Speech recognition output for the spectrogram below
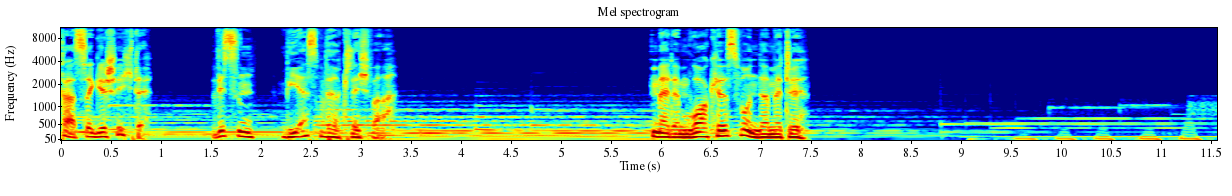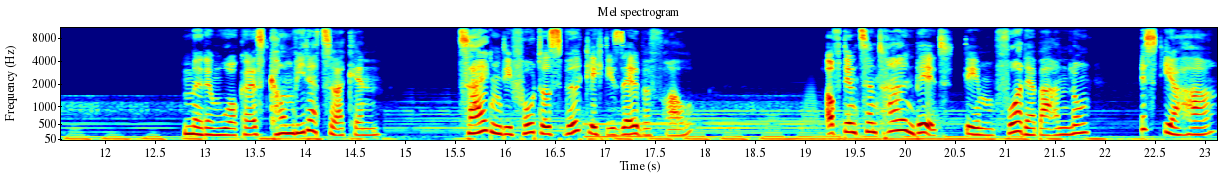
krasse Geschichte. Wissen, wie es wirklich war. Madame Walkers Wundermittel. Madame Walker ist kaum wiederzuerkennen. Zeigen die Fotos wirklich dieselbe Frau? Auf dem zentralen Bild, dem vor der Behandlung, ist ihr Haar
